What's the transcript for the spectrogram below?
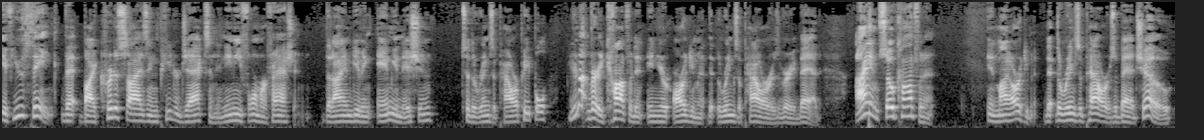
if you think that by criticizing Peter Jackson in any form or fashion, that I am giving ammunition to the Rings of Power people, you're not very confident in your argument that the Rings of Power is very bad. I am so confident in my argument that the Rings of Power is a bad show,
